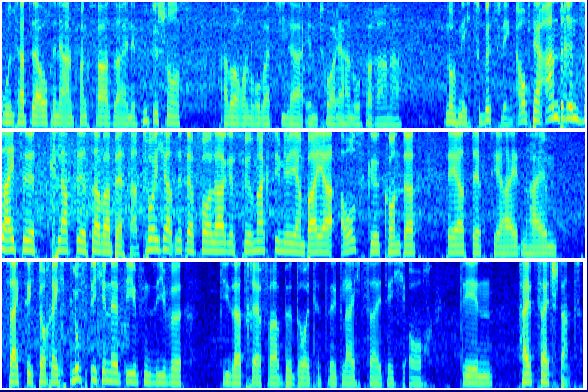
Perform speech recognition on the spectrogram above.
und hatte auch in der Anfangsphase eine gute Chance, aber Ron Robert Zieler im Tor der Hannoveraner noch nicht zu bezwingen. Auf der anderen Seite klappte es aber besser. Teuchert mit der Vorlage für Maximilian Bayer ausgekontert. Der erste FC Heidenheim zeigt sich doch recht luftig in der Defensive. Dieser Treffer bedeutete gleichzeitig auch den Halbzeitstand.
